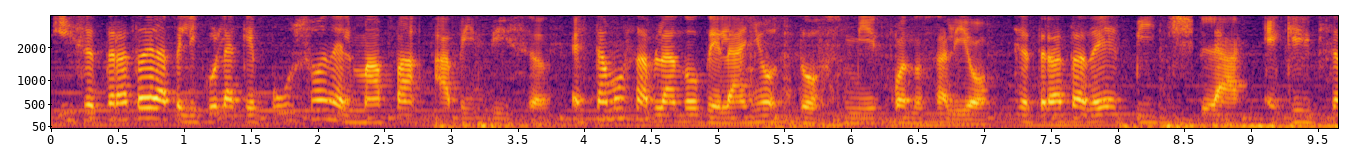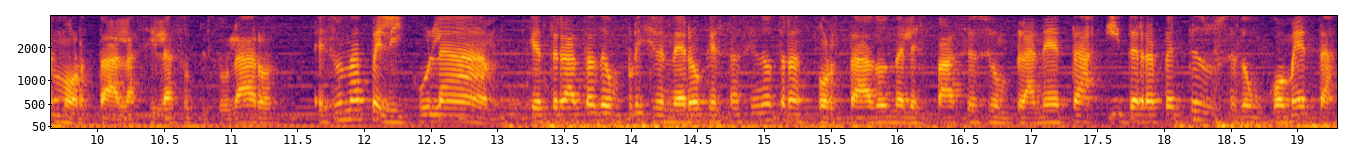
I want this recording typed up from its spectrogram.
y se trata de la película que puso en el mapa a Vin Diesel. Estamos hablando del año 2000 cuando salió. Se trata de Pitch Black, Eclipse Mortal, así la subtitularon es una película que trata de un prisionero que está siendo transportado en el espacio hacia un planeta y de repente sucede un cometa.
